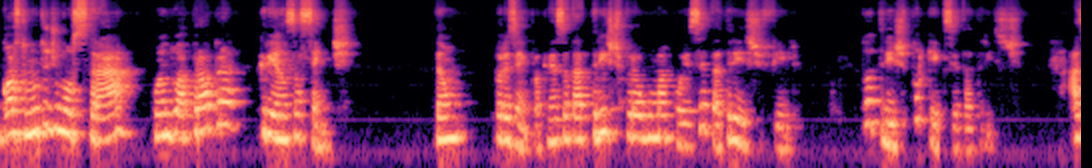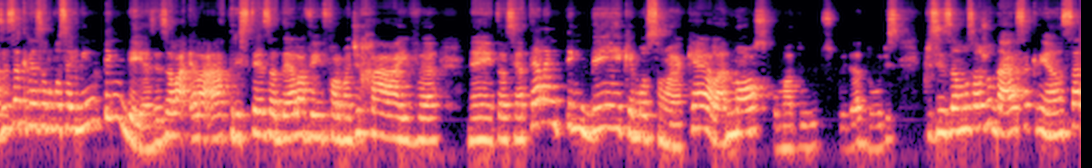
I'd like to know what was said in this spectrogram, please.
Gosto muito de mostrar quando a própria criança sente. Então, por exemplo, a criança está triste por alguma coisa. Você está triste, filho? Estou triste. Por que, que você está triste? Às vezes a criança não consegue nem entender, às vezes ela, ela, a tristeza dela vem em forma de raiva, né? Então, assim, até ela entender que emoção é aquela, nós, como adultos, cuidadores, precisamos ajudar essa criança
